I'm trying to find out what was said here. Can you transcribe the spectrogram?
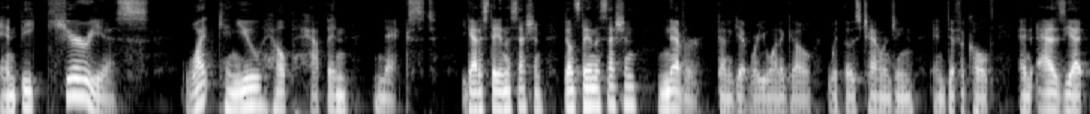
and be curious. What can you help happen next? You got to stay in the session. Don't stay in the session, never going to get where you want to go with those challenging and difficult and as yet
